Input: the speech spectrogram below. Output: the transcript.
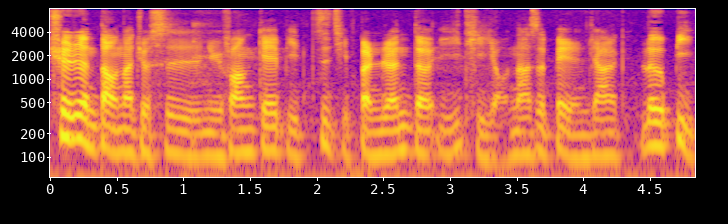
确认到那就是女方 Gabby 自己本人的遗体哦，那是被人家勒毙。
